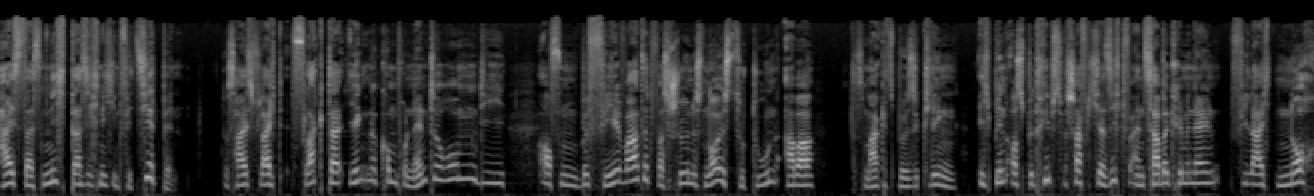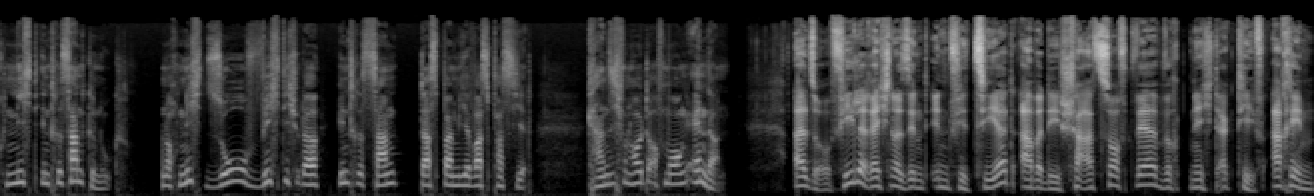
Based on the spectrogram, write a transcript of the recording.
heißt das nicht, dass ich nicht infiziert bin. Das heißt, vielleicht flackt da irgendeine Komponente rum, die auf einen Befehl wartet, was Schönes Neues zu tun, aber das mag jetzt böse klingen. Ich bin aus betriebswirtschaftlicher Sicht für einen Cyberkriminellen vielleicht noch nicht interessant genug noch nicht so wichtig oder interessant, dass bei mir was passiert. Kann sich von heute auf morgen ändern. Also, viele Rechner sind infiziert, aber die Schadsoftware wird nicht aktiv. Achim,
